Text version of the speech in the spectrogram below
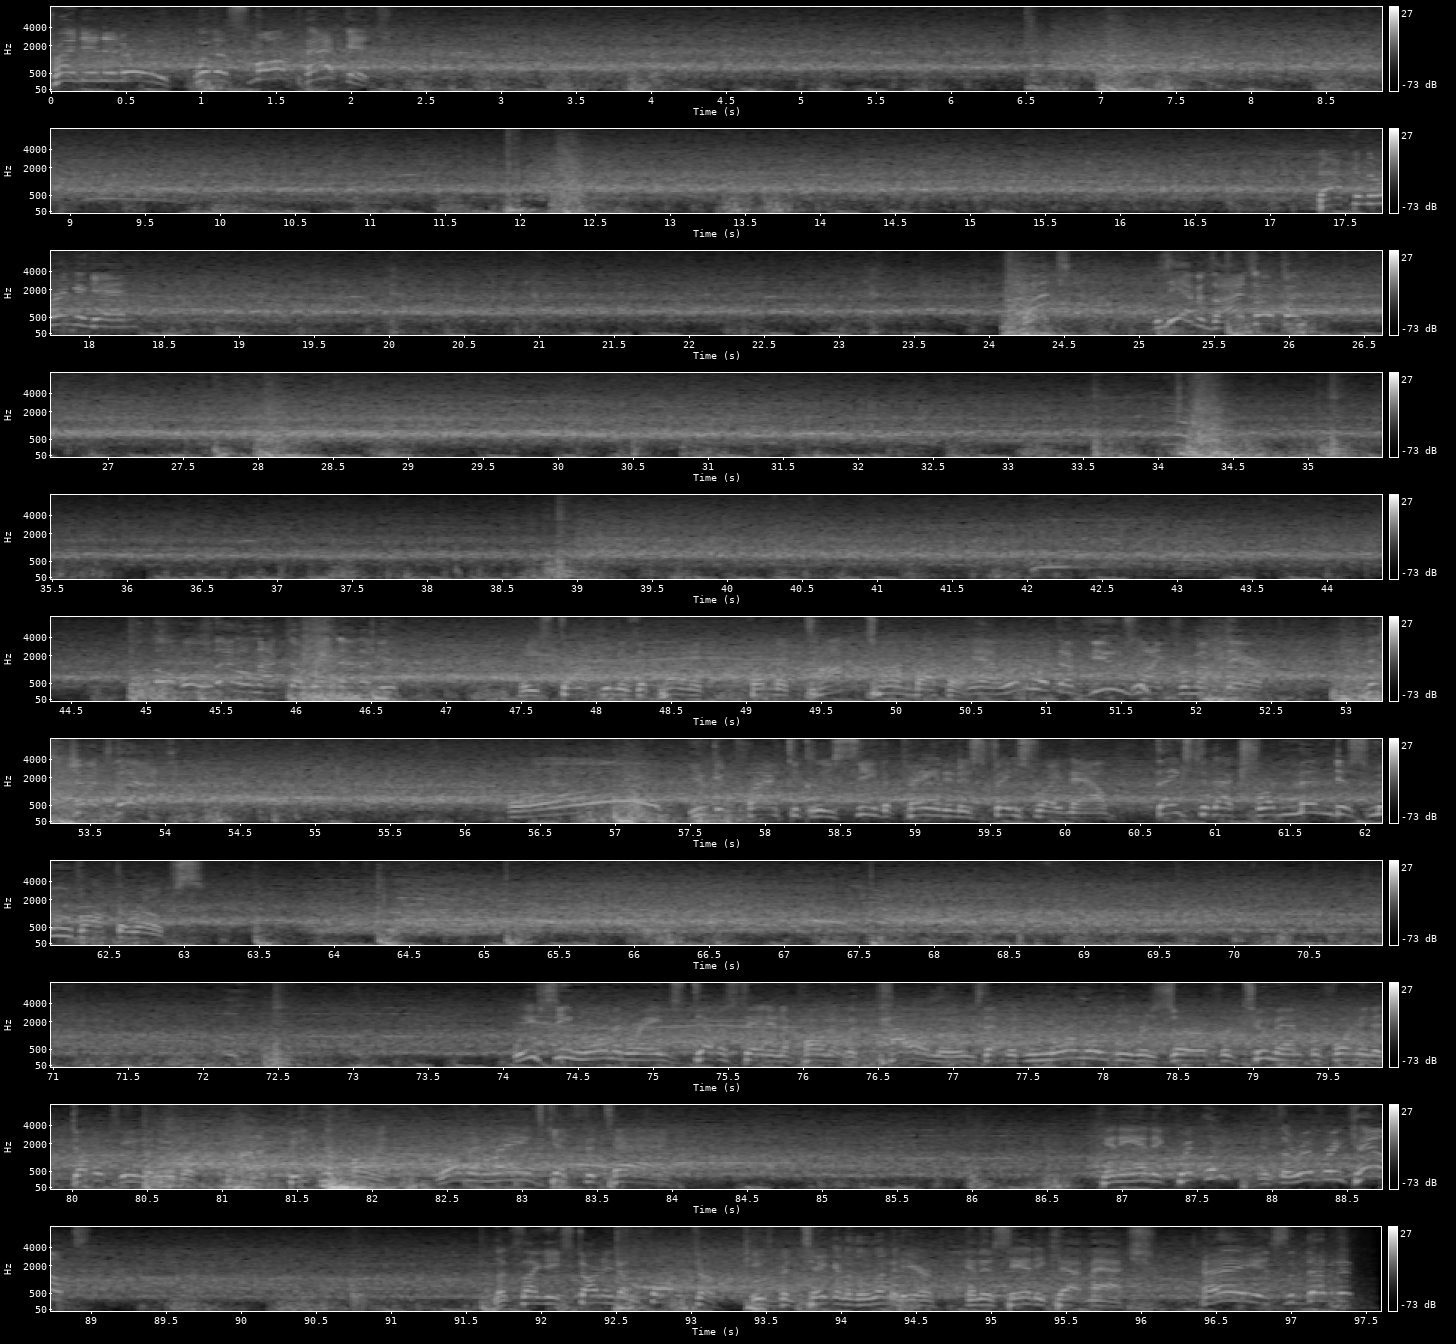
Trying to end it early with a small package. Back in the ring again. What? Does he have his eyes open? Oh, that'll knock the wind out of you. He's stalking his opponent from the top turnbuckle. Yeah, I wonder what the view's like from up there. Misjudge that. Oh, you can practically see the pain in his face right now, thanks to that move off the ropes. We've seen Roman Reigns devastate an opponent with power moves that would normally be reserved for two men performing a double team maneuver on a beaten opponent. Roman Reigns gets the tag. Can he end it quickly? If the referee counts. Looks like he's starting to falter. He's been taken to the limit here in this handicap match. Hey, it's the WWE.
